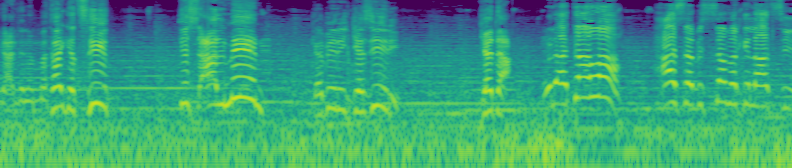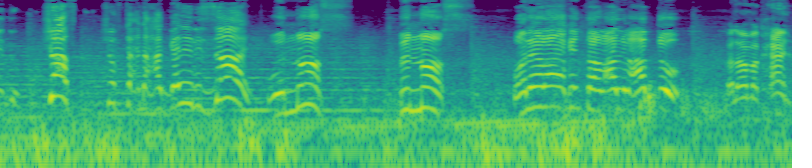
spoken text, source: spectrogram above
يعني لما تيجي تصيد تسأل مين؟ كبير الجزيري. جدع. والاتاوه حسب السمك اللي هتصيده. شفت؟ شفت إحنا حقانين إزاي؟ والنص بالنص. ولا إيه رأيك انت يا معلم عبده كلامك حلو.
